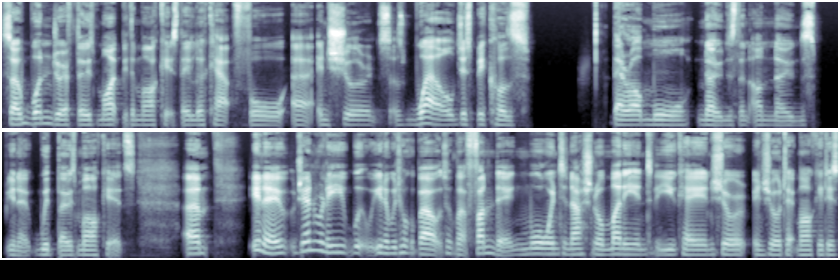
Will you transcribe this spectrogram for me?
So I wonder if those might be the markets they look at for uh, insurance as well, just because there are more knowns than unknowns. You know, with those markets, um, you know, generally, w- you know, we talk about talk about funding. More international money into the UK insure insurtech market is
